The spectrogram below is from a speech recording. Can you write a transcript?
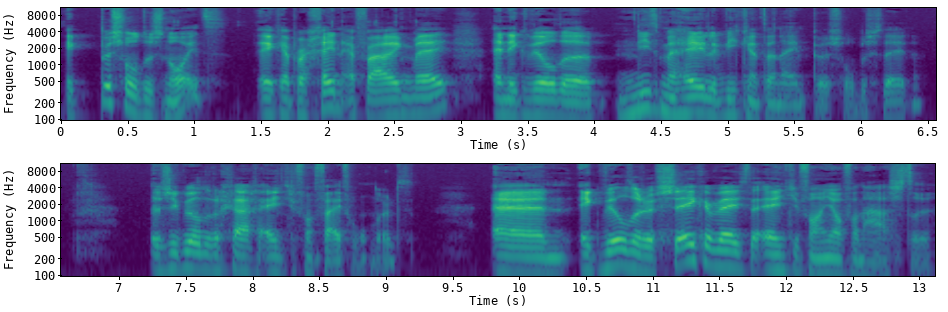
ik puzzel dus nooit. Ik heb er geen ervaring mee. En ik wilde niet mijn hele weekend aan één puzzel besteden. Dus ik wilde er graag eentje van 500. En ik wilde er zeker weten eentje van Jan van Haasteren.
